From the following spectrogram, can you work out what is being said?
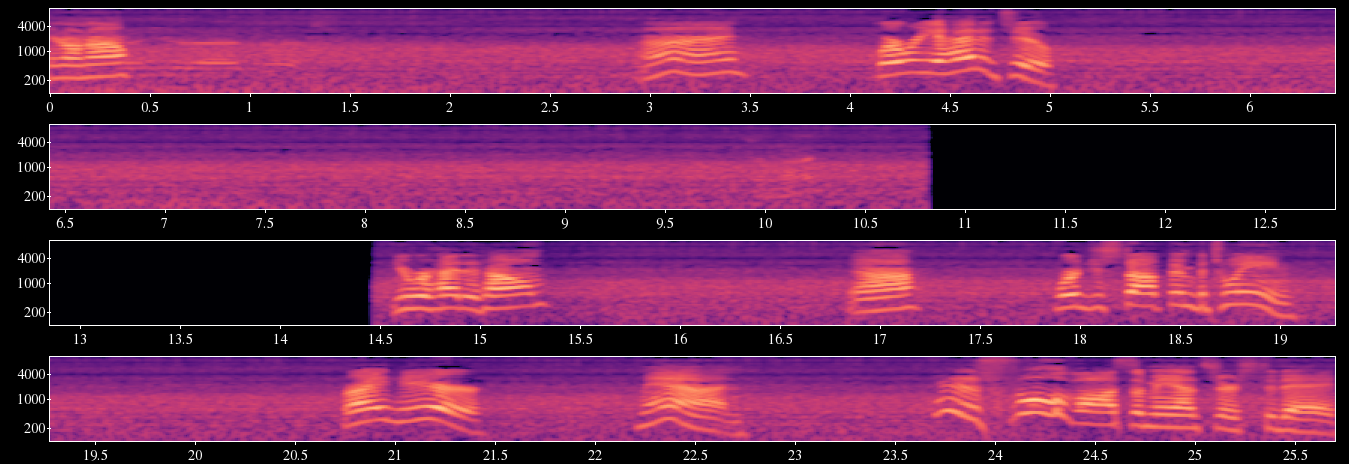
You don't know? Send you the address. All right. Where were you headed to? You were headed home? Yeah? Where'd you stop in between? Right here. Man, you're just full of awesome answers today.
